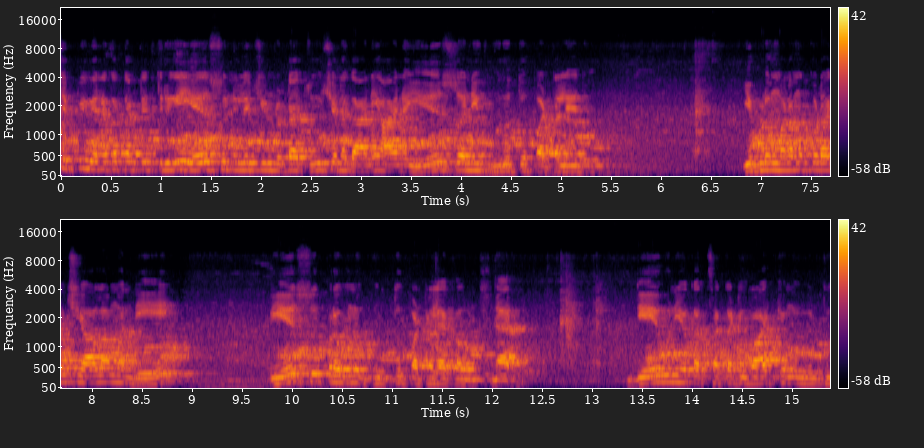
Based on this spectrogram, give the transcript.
చెప్పి వెనకతట్టి తిరిగి యేసు నిలిచిండుట చూసిన కానీ ఆయన యేసు అని గుర్తుపట్టలేదు. ఇప్పుడు మనం కూడా చాలామంది యేసు ప్రభును గుర్తుపట్టలేక ఉంటున్నారు దేవుని యొక్క చక్కటి వాక్యము వింటూ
